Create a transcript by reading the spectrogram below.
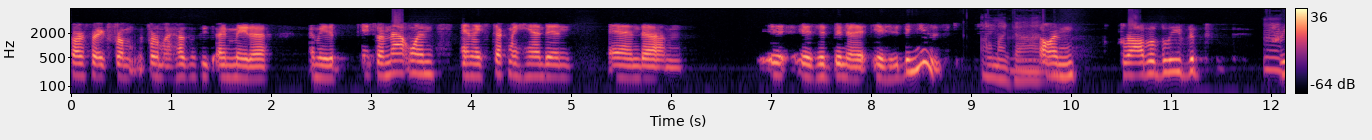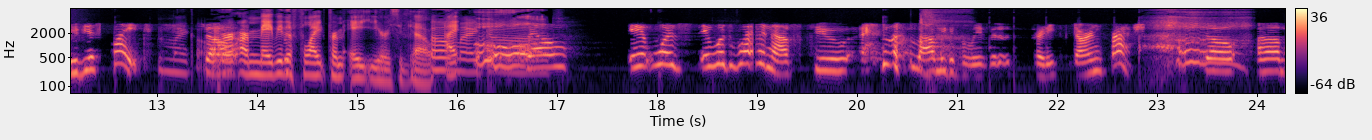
barf bag from, from my husband's. I made a, I made a face on that one and I stuck my hand in and, um, it, it had been a, it had been used Oh my God. on probably the previous flight. Oh my god. So, Or, or maybe the flight from eight years ago. Oh I- my God. well, it was, it was wet enough to allow me to believe that it was pretty darn fresh. So, um,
